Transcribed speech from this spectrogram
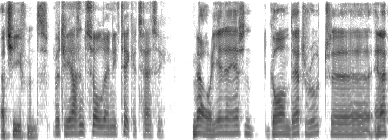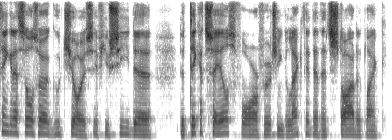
achievement But he hasn't sold any tickets, has he? no, he hasn't gone that route, uh, and I think that's also a good choice. If you see the the ticket sales for Virgin Galactic, that had started like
